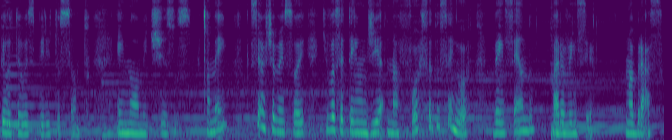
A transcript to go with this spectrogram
pelo teu Espírito Santo. Em nome de Jesus. Amém? Que o Senhor te abençoe, que você tenha um dia na força do Senhor, vencendo para vencer. Um abraço.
